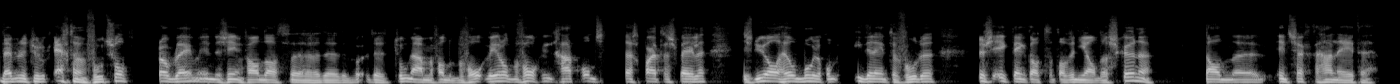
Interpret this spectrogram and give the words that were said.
hebben natuurlijk echt een voedselprobleem. In de zin van dat de, de, de toename van de bevol- wereldbevolking gaat ons echt parten spelen. Het is nu al heel moeilijk om iedereen te voeden. Dus ik denk dat, dat we niet anders kunnen dan insecten gaan eten.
